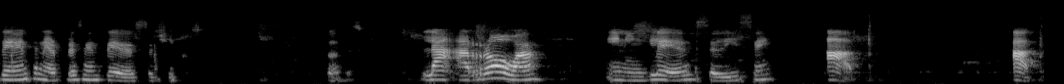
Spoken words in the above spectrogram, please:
deben tener presente esto, chicos. Entonces, la arroba en inglés se dice at. At.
